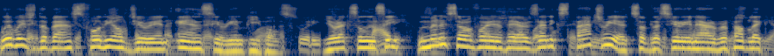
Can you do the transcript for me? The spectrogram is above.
We wish the best for the Algerian and Syrian peoples. Your Excellency, Minister of Foreign Affairs and expatriates of the Syrian Arab Republic,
